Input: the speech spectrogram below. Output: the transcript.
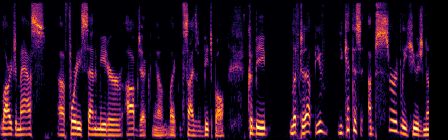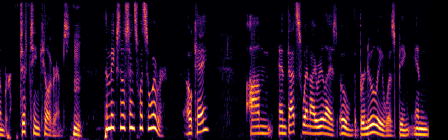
large a mass, a 40 centimeter object, you know, like the size of a beach ball, could be lifted up, you you get this absurdly huge number, 15 kilograms. Hmm. That makes no sense whatsoever. Okay. Um, and that's when I realized, oh, the Bernoulli was being in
